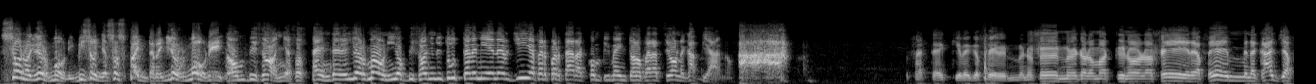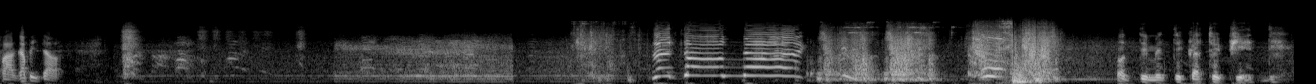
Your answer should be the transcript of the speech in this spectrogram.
Sono gli ormoni, bisogna sospendere gli ormoni. Non bisogna sospendere gli ormoni, io ho bisogno di tutte le mie energie per portare a compimento l'operazione Gabbiano. Ah! Fattecchio, vedo femmine, femmine dalla mattina alla sera, femmine, che già fa, capito? Le donne! Ho dimenticato i piedi.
